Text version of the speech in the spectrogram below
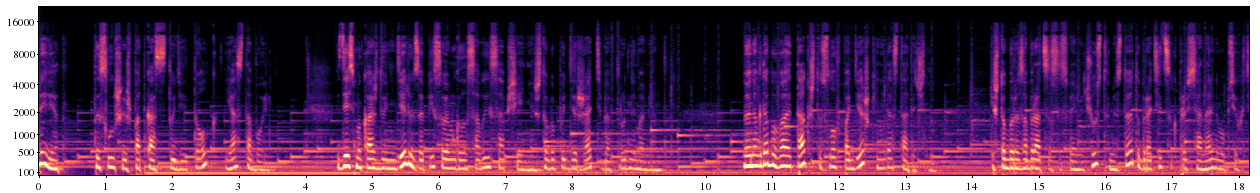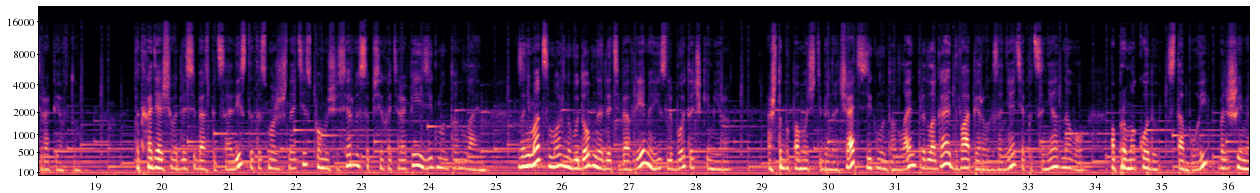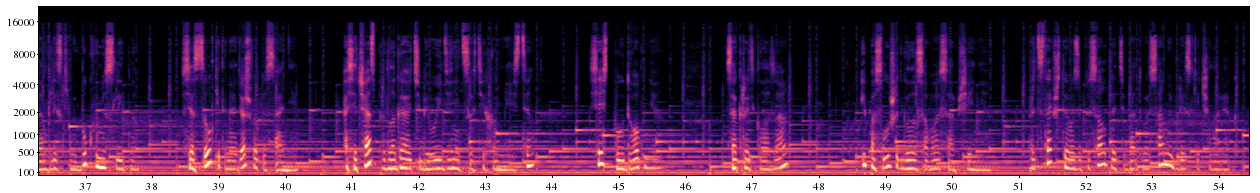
Привет! Ты слушаешь подкаст студии «Толк. Я с тобой». Здесь мы каждую неделю записываем голосовые сообщения, чтобы поддержать тебя в трудный момент. Но иногда бывает так, что слов поддержки недостаточно. И чтобы разобраться со своими чувствами, стоит обратиться к профессиональному психотерапевту. Подходящего для себя специалиста ты сможешь найти с помощью сервиса психотерапии Зигмунд Онлайн. Заниматься можно в удобное для тебя время из любой точки мира – а чтобы помочь тебе начать, Зигмунд Онлайн предлагает два первых занятия по цене одного по промокоду «С тобой» большими английскими буквами слитно. Все ссылки ты найдешь в описании. А сейчас предлагаю тебе уединиться в тихом месте, сесть поудобнее, закрыть глаза и послушать голосовое сообщение. Представь, что его записал для тебя твой самый близкий человек –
